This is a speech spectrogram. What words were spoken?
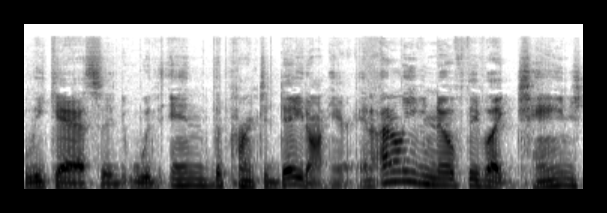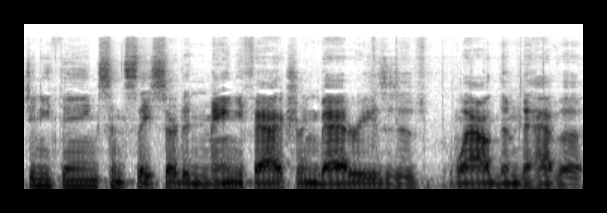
leak acid within the printed date on here. And I don't even know if they've like changed anything since they started manufacturing batteries that have allowed them to have a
